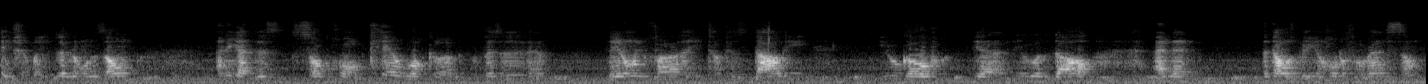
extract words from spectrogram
patient, but he's living on his own. And he got this so-called care worker visiting him. They don't even find out that he took his dolly, Hugo, yeah, Hugo the doll, and then the doll was being held for ransom.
